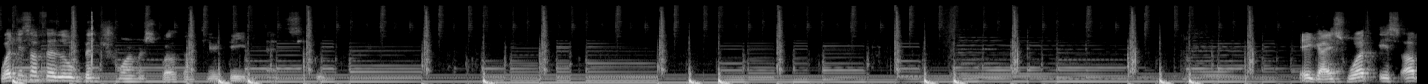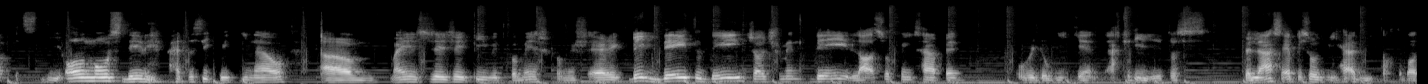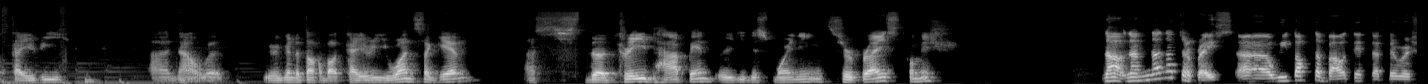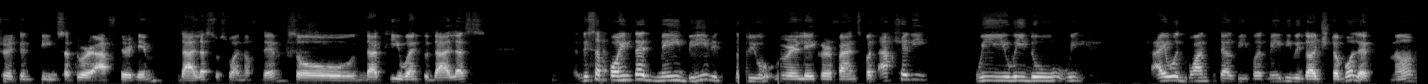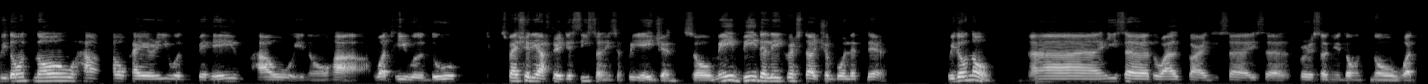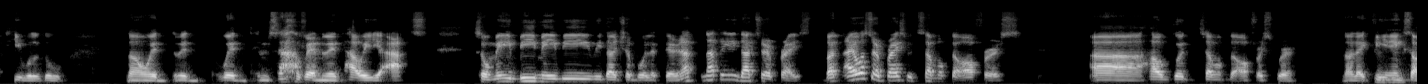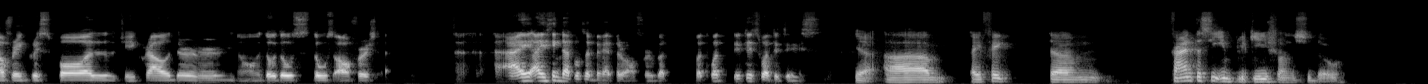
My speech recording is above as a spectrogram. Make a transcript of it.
What is up, fellow benchwarmers? Welcome to your daily fantasy quiz. Hey guys, what is up? It's the almost daily fantasy quickie now. Um, my name is JJT with Komish, Komish Eric. Big day today, Judgment Day. Lots of things happened over the weekend. Actually, it was the last episode we had. We talked about Kyrie. Uh, now, well, we're gonna talk about Kyrie once again as the trade happened early this morning. Surprised, Komish? No, no, no, not surprised. Uh, we talked about it that there were certain teams that were after him. Dallas was one of them. So that he went to Dallas. Disappointed maybe because we were Laker fans, but actually we we do we I would want to tell people that maybe we dodged the bullet. No, we don't know how, how Kyrie would behave, how you know what he will do, especially after the season. He's a free agent, so maybe the Lakers dodged a bullet there. We don't know uh, he's a wild card. He's a he's a person you don't know what he will do, no, with with with himself and with how he acts. So maybe maybe we dodge a bullet there. Not not really that surprised, but I was surprised with some of the offers. Uh, how good some of the offers were. You know, like mm-hmm. Phoenix offering Chris Paul, Jae Crowder. You know, those those offers. I I think that was a better offer, but but what it is what it is. Yeah. Um. I think um fantasy implications though.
